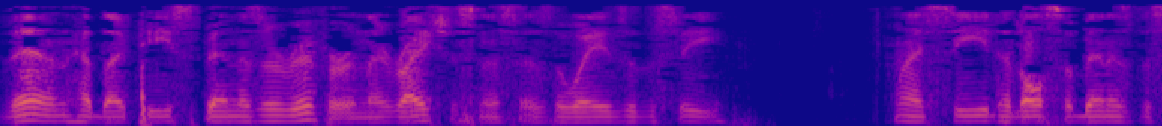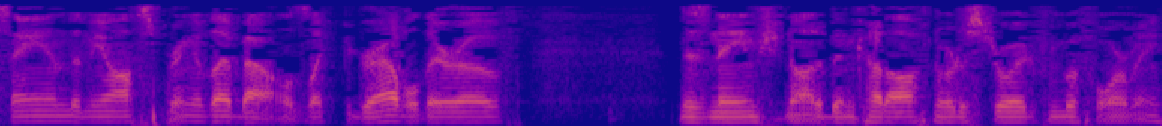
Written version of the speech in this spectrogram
Then had thy peace been as a river, and thy righteousness as the waves of the sea. Thy seed had also been as the sand, and the offspring of thy bowels like the gravel thereof." And his name should not have been cut off nor destroyed from before me.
